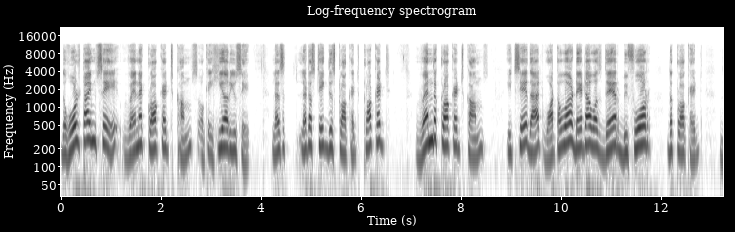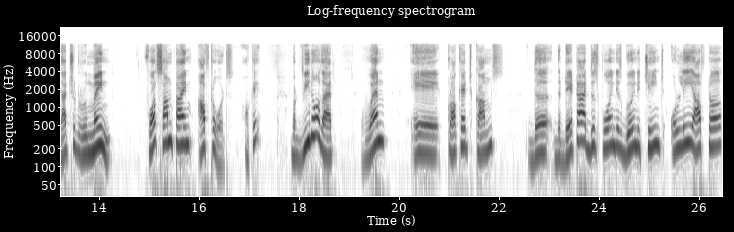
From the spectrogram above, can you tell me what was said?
the hold time say when a clock edge comes okay here you say let us, let us take this clock edge. Clock edge when the clock edge comes it say that whatever data was there before the clock edge that should remain for some time afterwards okay. But we know that when a clock edge comes the, the data at this point is going to change only after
